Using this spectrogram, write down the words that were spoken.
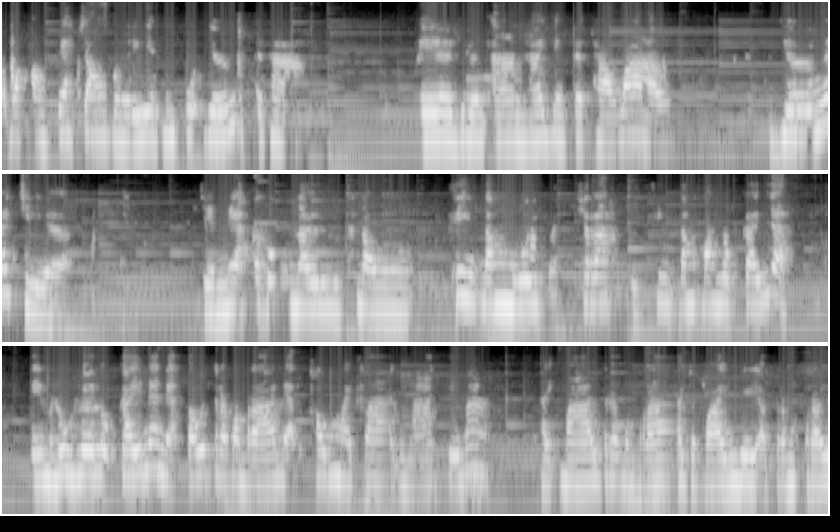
របស់អង្គព្រះចង់បង្រៀនពួកយើងគឺថាពេលយើងអានហើយយើងគិតថាវ៉ាវយើងជាជាអ្នករស់នៅក្នុង kingdom មួយប្រច្រាស់ពី kingdom របស់លោកីណាពេលមនុស្សលើលោកីណាអ្នកតូចត្រូវបំរើអ្នកធំឲ្យខ្លាចអំណាចគេណាហើយបាវត្រូវបំរើចវាយនិយាយឲ្យត្រឹមត្រូវ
